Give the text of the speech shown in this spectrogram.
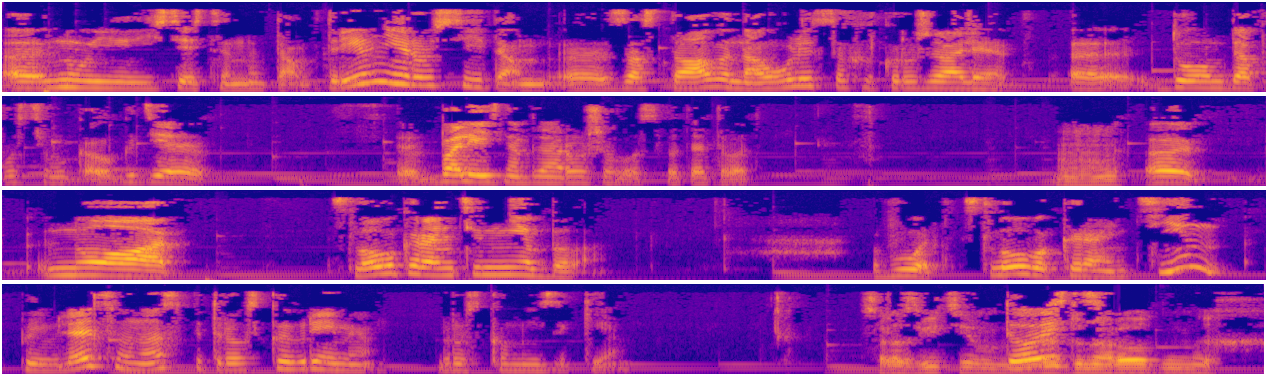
Э, Ну и, естественно, там в Древней Руси, там э, заставы на улицах окружали э, дом, допустим, где болезнь обнаруживалась, вот это вот. Э, но слова карантин не было. Вот, слово карантин появляется у нас в Петровское время в русском языке. С развитием То международных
